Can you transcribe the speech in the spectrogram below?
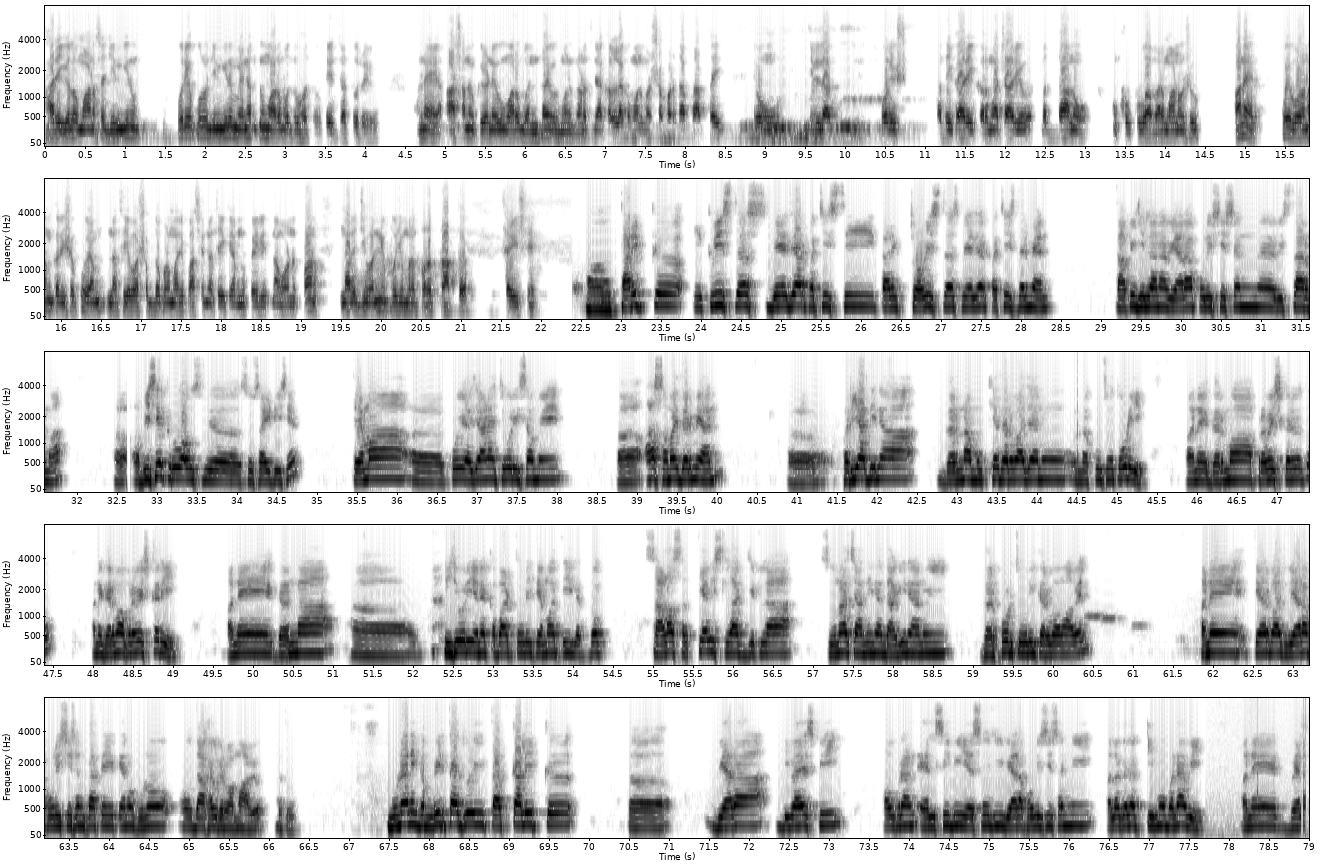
હારી ગયેલો માણસ જિંદગીનું પૂરેપૂરું જિંદગીનું મહેનતનું મારું બધું હતું, તે જતું રહ્યું. અને આશાનું કિરણ એવું મારું બંધાયું મને ગણતરીના કલાકોમાં મને સફળતા પ્રાપ્ત થઈ. તો હું જિલ્લા પોલીસ અધિકારી, કર્મચારીઓ બધાનો હું ખૂબ ખૂબ આભાર માનું છું. અને કોઈ વર્ણન કરી શકું એમ નથી, એવા શબ્દો પણ મારી પાસે નથી કે એમનું કઈ રીતના વર્ણન. પણ મારી જીવનની પૂંજી મને પરત પ્રાપ્ત થઈ છે. તારીખ એકવીસ દસ બે હજાર પચીસથી તારીખ ચોવીસ દસ બે હજાર પચીસ દરમિયાન તાપી જિલ્લાના વ્યારા પોલીસ સ્ટેશન વિસ્તારમાં અભિષેક રો હાઉસ સોસાયટી છે. તેમાં કોઈ અજાણ્યા ચોરી સામે આ સમય દરમિયાન ફરિયાદીના ઘરના મુખ્ય દરવાજાનું નકુચો તોડી અને ઘરમાં પ્રવેશ કર્યો હતો. અને ઘરમાં પ્રવેશ કરી અને ઘરના તિજોરી અને કબાટ તોડી તેમાંથી લગભગ સાડા સત્યાવીસ લાખ જેટલા સોના ચાંદીના દાગીનાની ઘરફોડ ચોરી કરવામાં આવેલ. અને ત્યારબાદ વ્યારા પોલીસ સ્ટેશન ખાતે તેનો ગુનો દાખલ કરવામાં આવ્યો હતો. ગુનાની ગંભીરતા જોઈ તાત્કાલિક વ્યારા ડીવાયએસપી, આ ઉપરાંત એલસીબી, એસઓજી, વ્યારા પોલીસ સ્ટેશનની અલગ અલગ ટીમો બનાવી અને વહેલા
